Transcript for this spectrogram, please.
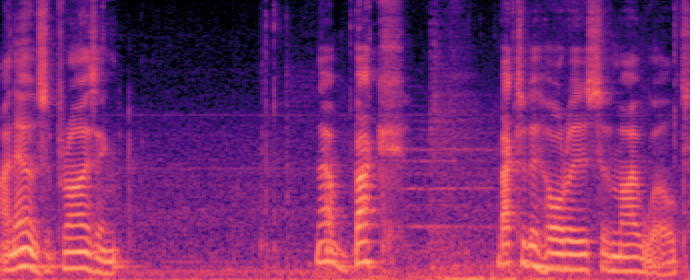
I know, surprising. Now back back to the horrors of my world.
